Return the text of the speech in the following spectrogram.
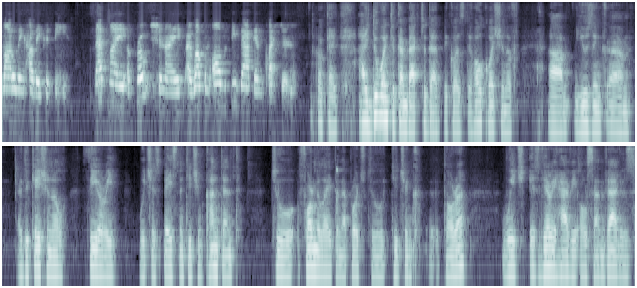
modeling how they could be. That's my approach, and I, I welcome all the feedback and questions. Okay. I do want to come back to that because the whole question of um, using um, educational theory, which is based on teaching content, to formulate an approach to teaching uh, Torah, which is very heavy also on values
